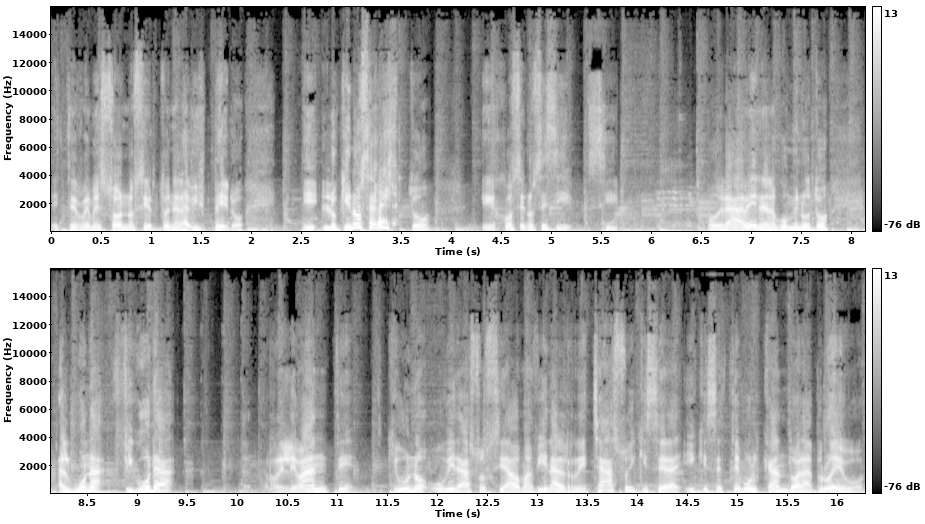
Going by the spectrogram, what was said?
este remesón, ¿no es cierto?, en el avispero. lo que no se ha visto, José, no sé si, si podrá haber en algún minuto alguna figura relevante que uno hubiera asociado más bien al rechazo y que se, y que se esté volcando al apruebo.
